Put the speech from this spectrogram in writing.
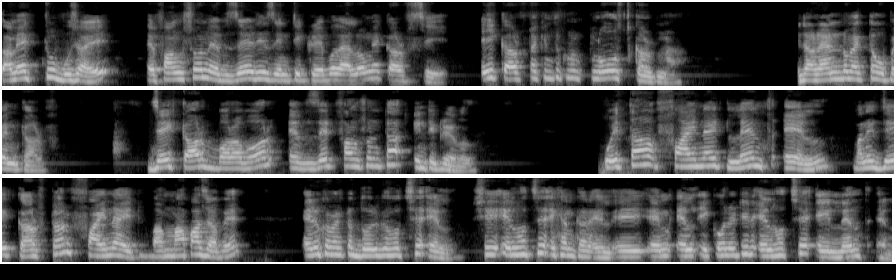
তো আমি একটু বুঝাই a function f z is integrable along a curve c এই কার্ভটা কিন্তু কোনো ক্লোজড কার্ভ না। এটা র্যান্ডম একটা ওপেন কার্ভ যে কার্ভ বরাবর এফ জেড ফাংশনটা integrable with a finite length l মানে যে কার্ভটার ফাইনাইট বা মাপা যাবে, এরকম একটা দৈর্ঘ্য হচ্ছে এল সেই এল হচ্ছে এখানকার এল এই এম এল ইকুয়ালিটির এল হচ্ছে এই লেন্থ এল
